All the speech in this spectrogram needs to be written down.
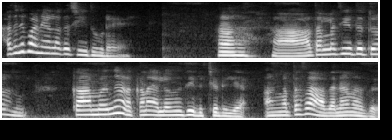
അതിന് പണികളൊക്കെ ചെയ്തൂടെ ആ ആ തള്ള ചെയ്തിട്ട് കാണും. കാമെന്ന് നടക്കണ എല്ലാം ഒന്നും തിരിച്ചിടില്ല. അങ്ങനത്തെ സാധനമാണത്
